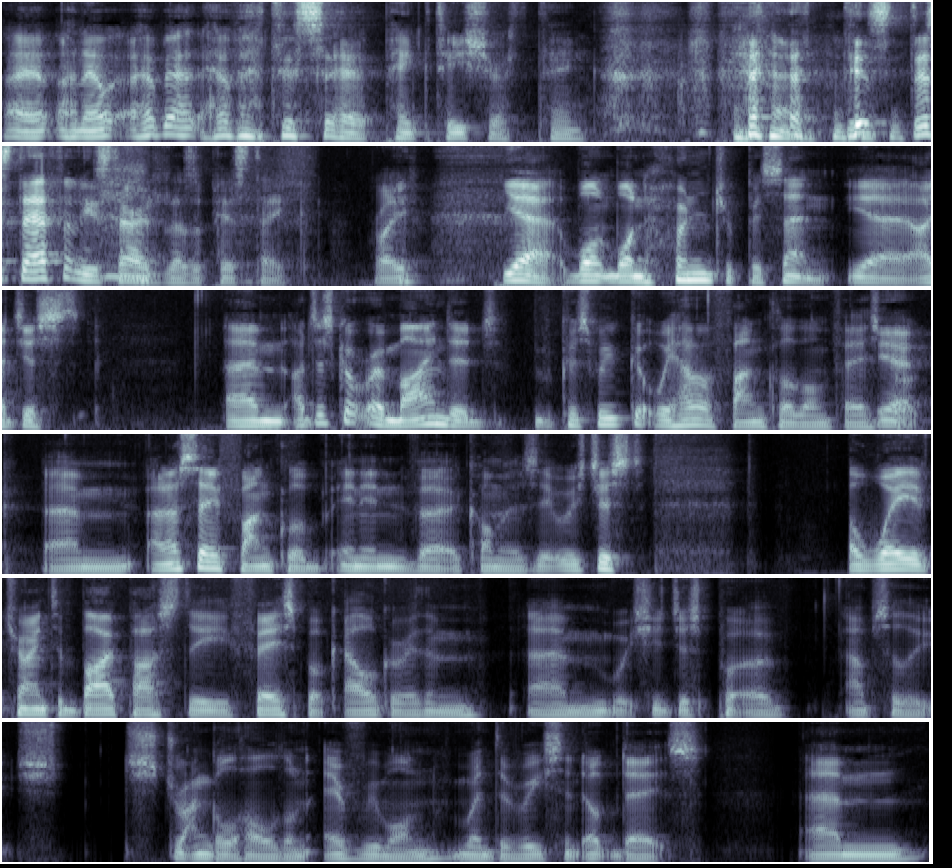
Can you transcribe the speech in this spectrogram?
uh, and how, how about how about this uh, pink T-shirt thing? this this definitely started as a piss take, right? Yeah, one one hundred percent. Yeah, I just. Um, I just got reminded because we've got we have a fan club on Facebook, Yeah. um, and I say fan club in inverted commas. It was just a way of trying to bypass the Facebook algorithm, um, which you just put a absolute sh- stranglehold on everyone with the recent updates, um,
